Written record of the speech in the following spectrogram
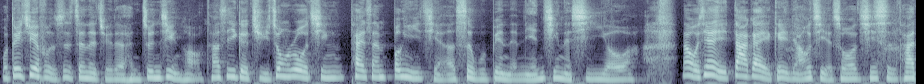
我对 Jeff 是真的觉得很尊敬哈，他是一个举重若轻、泰山崩于前而色不变的年轻的 CEO 啊。那我现在也大概也可以了解说，其实他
